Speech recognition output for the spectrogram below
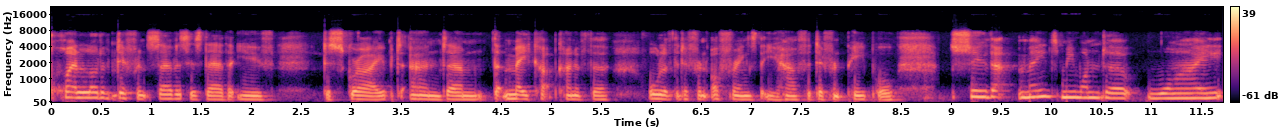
quite a lot of different services there that you've described and um, that make up kind of the all of the different offerings that you have for different people. So that makes me wonder why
